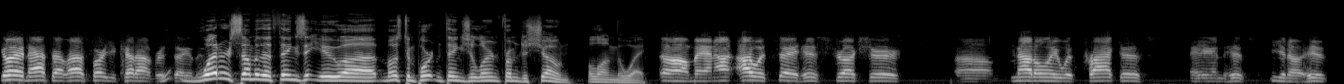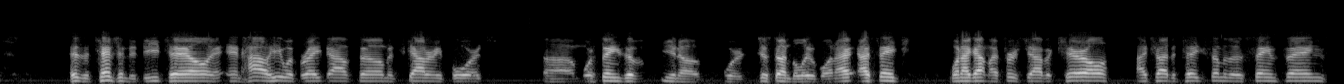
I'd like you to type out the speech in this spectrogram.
Go ahead and ask that last part. You cut out for a second. What are some of the things that you uh, most important things you learned from DeShone along the way? Oh man, I, I would say his structure, um, not only with practice and his, you know, his his attention to detail and how he would break down film and scouting reports, um, were things of, you know, were just unbelievable. And I, I think when I got my first job at Carroll, I tried to take some of those same things.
